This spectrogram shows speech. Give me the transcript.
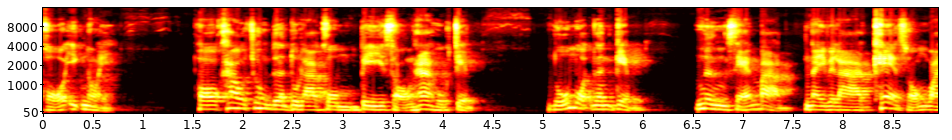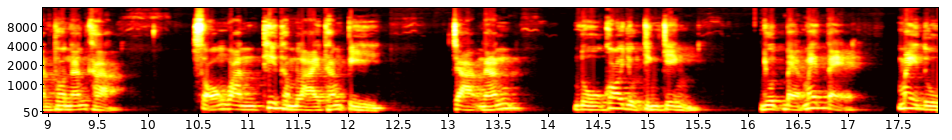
ขออีกหน่อย พอเข้าช่วงเดือนตุลาคมปี 2567 หนูหมดเงินเก็บ 1 0 0 0 0แสนบาทในเวลาแค่ 2 วันเท่านั้นค่ะ 2 วันที่ทำลายทั้งปี จากนั้นหนูก็หยุดจริงๆ หยุดแบบไม่แตะ ไม่ดู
